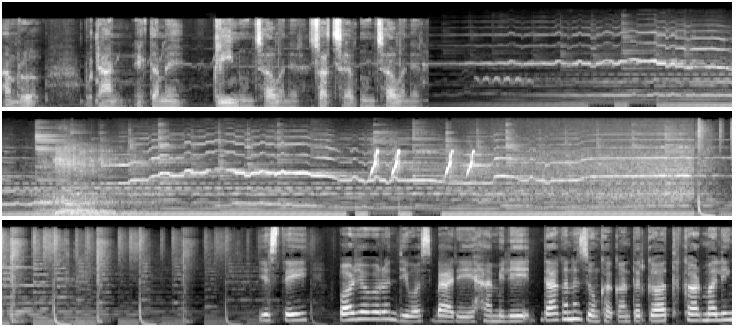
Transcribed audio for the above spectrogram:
हाम्रो भुटान एकदमै क्लिन हुन्छ भनेर स्वच्छ हुन्छ भनेर। यस्तै पर्यावरण दिवसबारे हामीले दागना जोङखाका अन्तर्गत कर्मलिङ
